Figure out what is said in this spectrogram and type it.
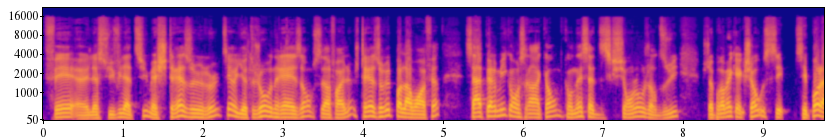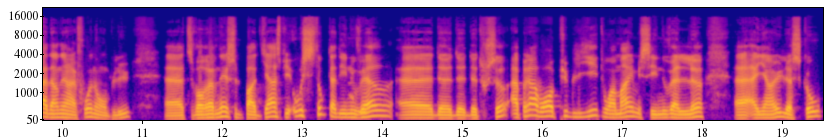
fait euh, le suivi là-dessus, mais je suis très heureux. Il y a toujours une raison pour ces affaires-là. Je suis très heureux de ne pas l'avoir fait. Ça a permis qu'on se rencontre, qu'on ait cette discussion-là aujourd'hui. Je te promets quelque chose, c'est, c'est pas la dernière fois non plus. Euh, tu vas revenir sur le podcast. Puis aussitôt que tu as des nouvelles de, de- de tout ça, après avoir publié toi-même ces nouvelles-là, ayant eu le scope,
